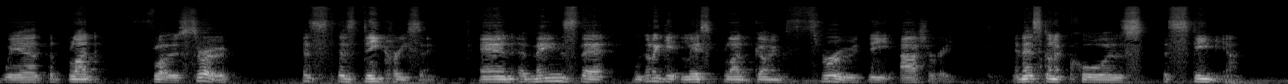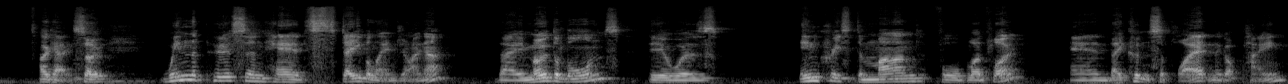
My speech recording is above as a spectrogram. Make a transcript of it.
where the blood flows through, is, is decreasing. And it means that we're going to get less blood going through the artery. And that's going to cause ischemia. Okay, so when the person had stable angina, they mowed the lawns, there was increased demand for blood flow, and they couldn't supply it and they got pain.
